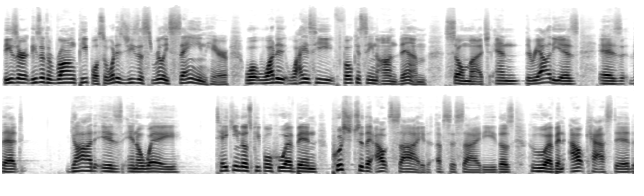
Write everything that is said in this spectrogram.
These are, these are the wrong people. So, what is Jesus really saying here? Well, what is, why is he focusing on them so much? And the reality is, is that God is, in a way, taking those people who have been pushed to the outside of society, those who have been outcasted,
